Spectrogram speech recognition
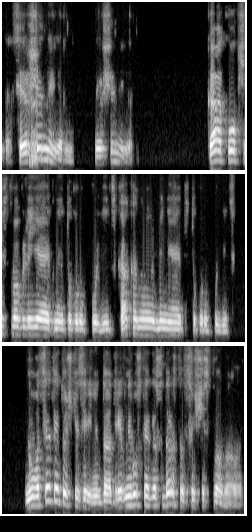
да. Совершенно верно. Совершенно верно. Как общество влияет на эту группу лиц, как оно меняет эту группу лиц. Но вот с этой точки зрения, да, древнерусское государство существовало.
